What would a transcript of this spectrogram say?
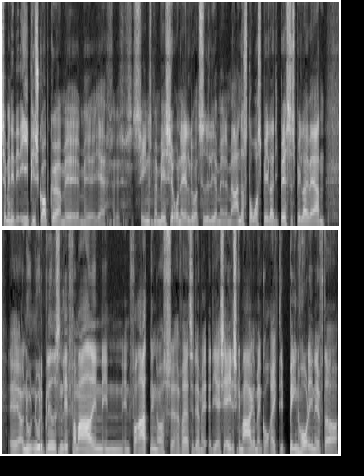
simpelthen et episk opgør med, med ja, senest med Messi, Ronaldo og tidligere med, med andre store spillere, de bedste spillere i verden. Øh, og nu, nu er det blevet sådan lidt for meget en, en, en forretning også. Jeg refererer til det med, at de asiatiske marked, man går rigtig benhårdt ind efter at,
